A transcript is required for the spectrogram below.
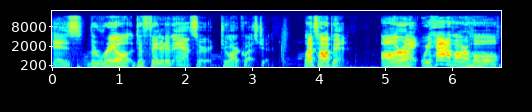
is the real definitive answer to our question. Let's hop in. All right, we have our hole,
